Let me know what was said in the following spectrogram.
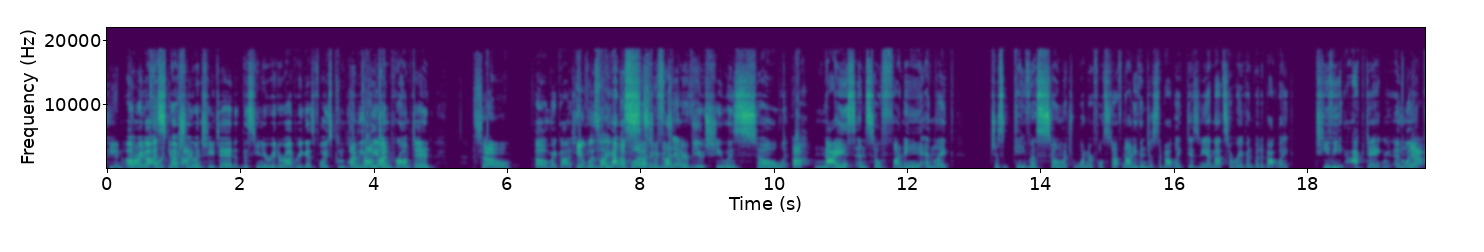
The entire Oh my god! Especially time. when she did the Senorita Rodriguez voice completely Unprompted. unprompted. so Oh my gosh! It was like And that a was blessing such a in fun interview. She was so nice and so funny and like just gave us so much wonderful stuff. Not even just about like Disney and That's So Raven, but about like TV acting and like yeah.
